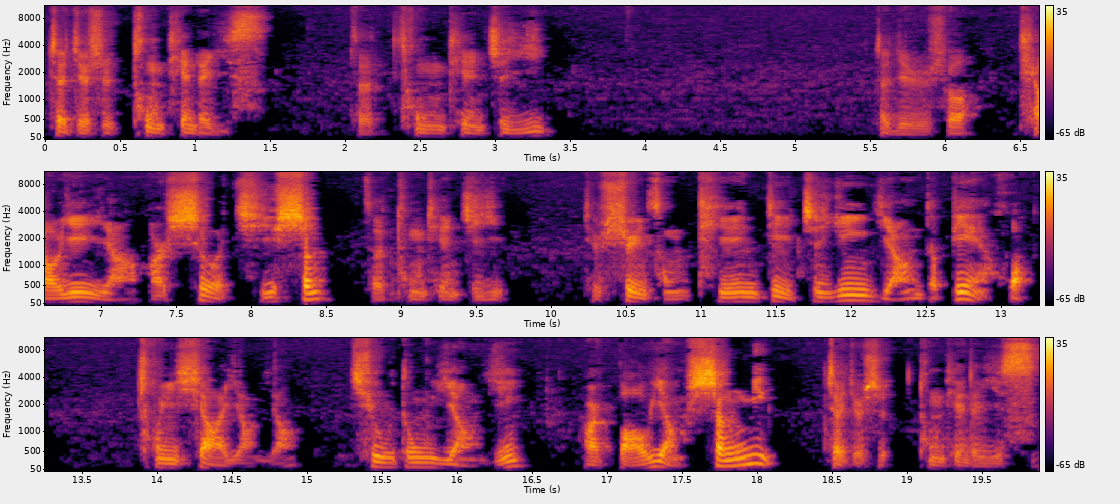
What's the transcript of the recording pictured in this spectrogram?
这就是通天的意思，这通天之意。这就是说，调阴阳而摄其生，则通天之意。就顺从天地之阴阳的变化，春夏养阳，秋冬养阴，而保养生命，这就是通天的意思。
